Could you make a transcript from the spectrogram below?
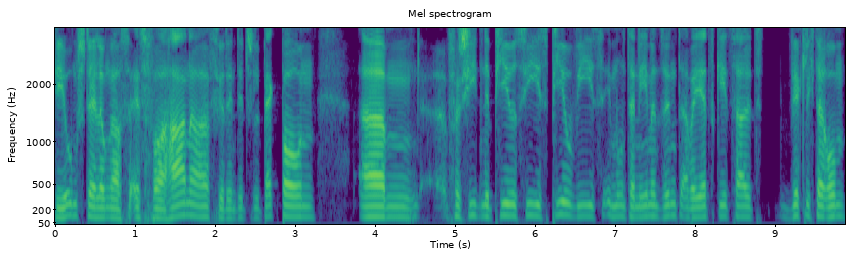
die Umstellung aus S4HANA für den Digital Backbone, ähm, verschiedene POCs, POVs im Unternehmen sind. Aber jetzt geht es halt wirklich darum,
